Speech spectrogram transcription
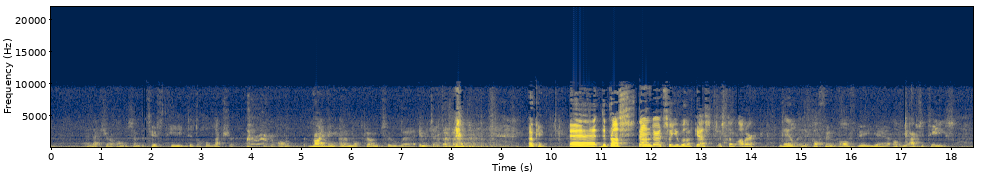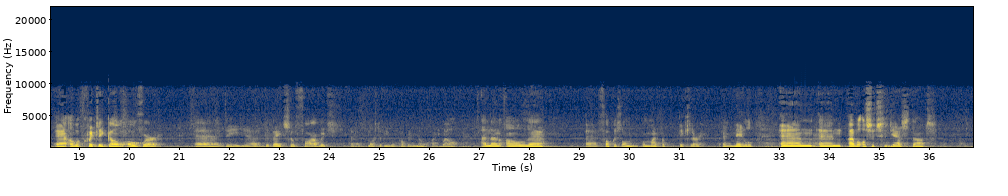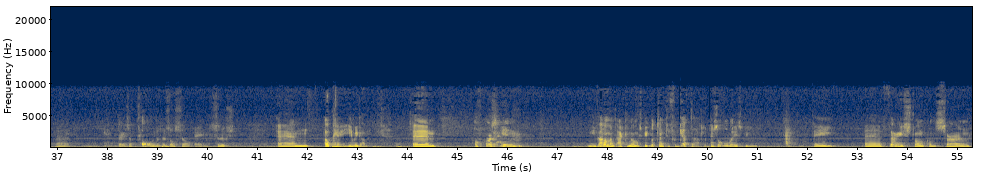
uh, lecture on December 5th, he did the whole lecture on rhyming, and I'm not going to uh, imitate that. okay. Uh, the brass standard, so you will have guessed, just another nail in the coffin of the, uh, of the RCTs. Uh, I will quickly go over uh, the uh, debate so far, which most of you will probably know quite well, and then I'll focus on, on my particular nail. And um, I will also suggest that there is a problem, but there's also a solution. Um, okay, here we go. Um, of course, in development economics, people tend to forget that. But there's always been a, a very strong concern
